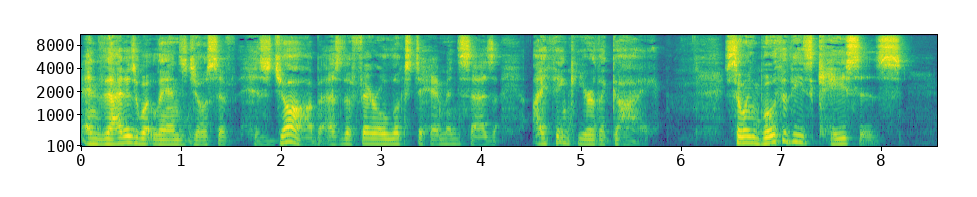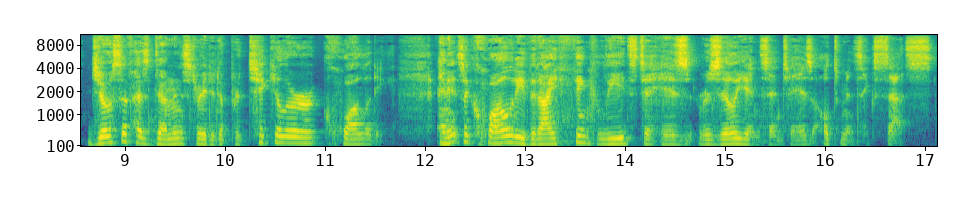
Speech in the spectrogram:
And that is what lands Joseph his job as the Pharaoh looks to him and says, I think you're the guy. So in both of these cases, Joseph has demonstrated a particular quality. And it's a quality that I think leads to his resilience and to his ultimate success.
